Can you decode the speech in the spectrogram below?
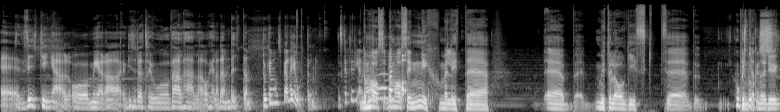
eh, vikingar och mera gudatro och välhärla och hela den biten. Då kan man spela Jotun. Det ska tydligen de har, De har sin nisch med lite eh, mytologiskt... Eh, Hokus pokus. Nu är det ju,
